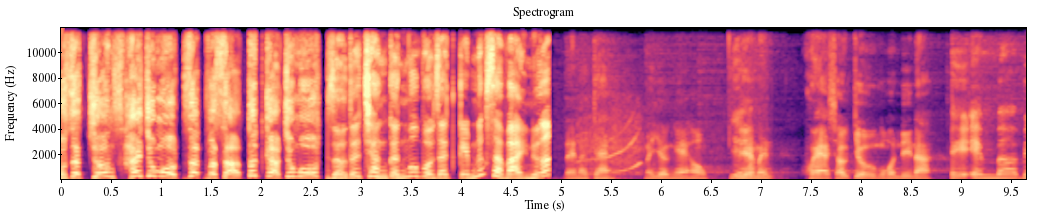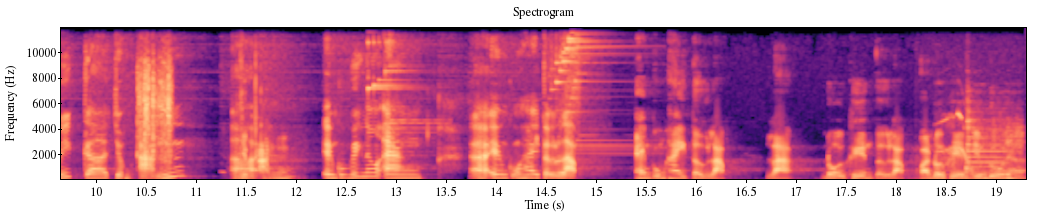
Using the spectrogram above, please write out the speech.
Bột giặt Jones 2 trong 1, giặt và xả tất cả trong một. Giờ tôi chẳng cần mua bột giặt kém nước xả vải nữa. đây là trang nãy giờ nghe không Dạ. bây giờ em khoe sở trường của mình đi nè Thì em ờ, biết ờ, chụp ảnh, ờ, chụp ảnh em cũng biết nấu ăn, ờ, em cũng hay tự lập. em cũng hay tự lập là đôi khi em tự lập và đôi khi em yếu đuối hả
